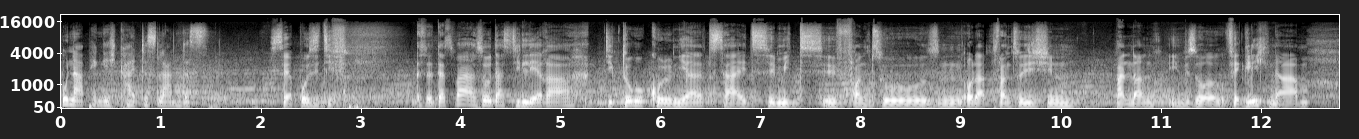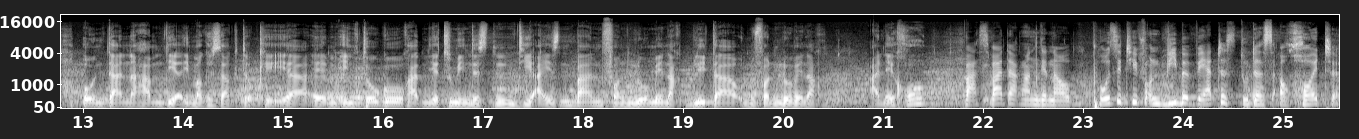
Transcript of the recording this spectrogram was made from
Unabhängigkeit des Landes? Sehr positiv. Also das war so, dass die Lehrer die Togo-Kolonialzeit mit Franzosen oder französischen Pendant irgendwie so verglichen haben. Und dann haben die immer gesagt, okay, ja, ähm, in Togo haben wir zumindest die Eisenbahn von Lomé nach Blita und von Lomé nach Anejo. Was war daran genau positiv und wie bewertest du das auch heute?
